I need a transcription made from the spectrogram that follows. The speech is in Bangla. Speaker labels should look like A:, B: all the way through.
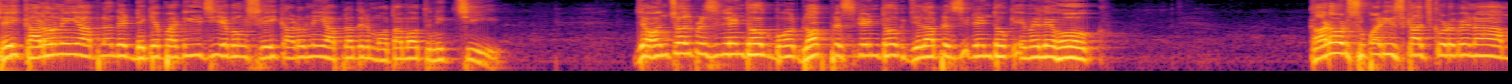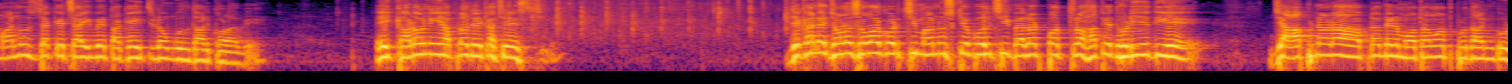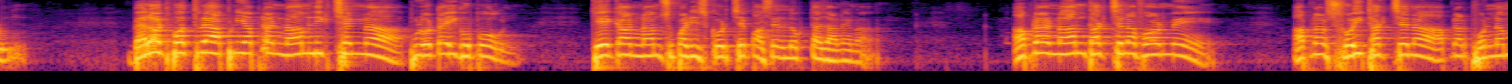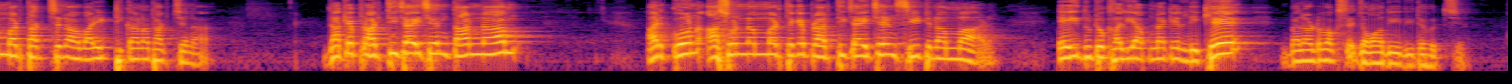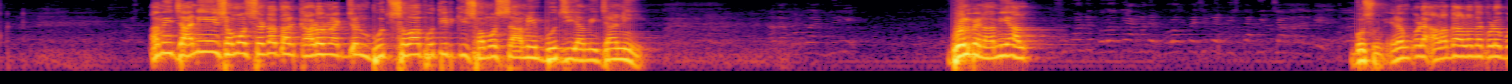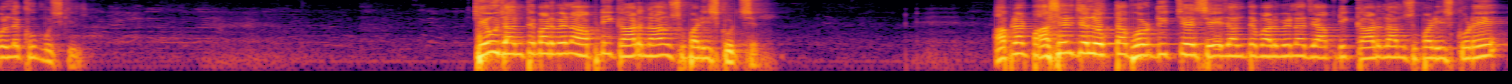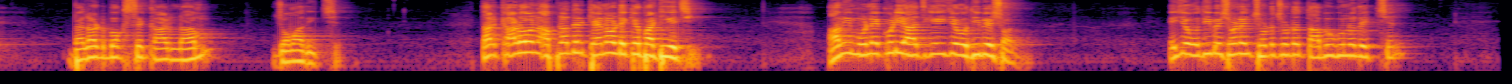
A: সেই কারণেই আপনাদের ডেকে পাঠিয়েছি এবং সেই কারণেই আপনাদের মতামত নিচ্ছি। যে অঞ্চল প্রেসিডেন্ট হোক ব্লক প্রেসিডেন্ট হোক, জেলা প্রেসিডেন্ট হোক, এমএলএ হোক, কারোর সুপারিশ কাজ করবে না, মানুষ যাকে চাইবে তাকেই তৃণমূল দাঁড় করাবে। এই কারণেই আপনাদের কাছে এসছি। যেখানে জনসভা করছি, মানুষকে বলছি, ব্যালটপত্র হাতে ধরিয়ে দিয়ে যে আপনারা আপনাদের মতামত প্রদান করুন। ব্যালটপত্রে আপনি আপনার নাম লিখছেন না, পুরোটাই গোপন। কে কার নাম সুপারিশ করছে পাশের লোকটা জানে না। আপনার নাম থাকছে না ফর্মে আপনার সই থাকছে না, আপনার ফোন নাম্বার থাকছে না, বাড়ির ঠিকানা থাকছে না। যাকে প্রার্থী চাইছেন তার নাম আর কোন আসন নাম্বার থেকে প্রার্থী চাইছেন সিট নাম্বার এই দুটো খালি আপনাকে লিখে ব্যালট বক্সে জমা দিয়ে দিতে হচ্ছে। আমি জানি এই সমস্যাটা, তার কারণ একজন বুথ সভাপতির কি সমস্যা আমি বুঝি, আমি জানি। বলবেন, আমি বসুন, এরকম করে আলাদা আলাদা করে বললে খুব মুশকিল। কেউ জানতে পারবে না আপনি কার নাম সুপারিশ করছেন। আপনার পাশের যে লোকটা ভোট দিচ্ছে, সে জানতে পারবে না যে আপনি কার নাম সুপারিশ করে ব্যালট বক্সে কার নাম জমা দিচ্ছে। তার কারণ আপনাদের কেন ডেকে পাঠিয়েছি? আমি মনে করি আজকে এই যে অধিবেশন, এই যে অধিবেশনের ছোট ছোট তাঁবুগুলো দেখছেন,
